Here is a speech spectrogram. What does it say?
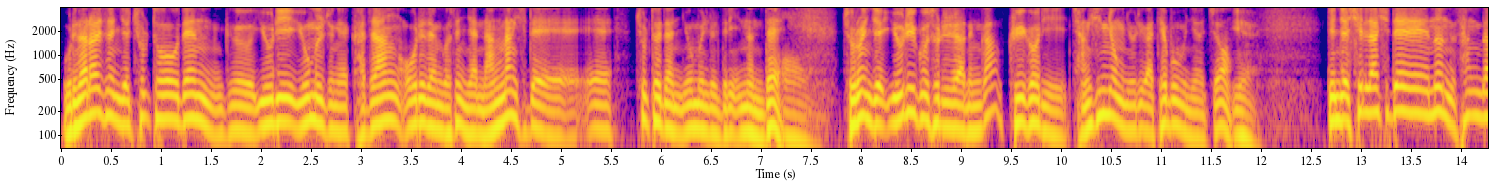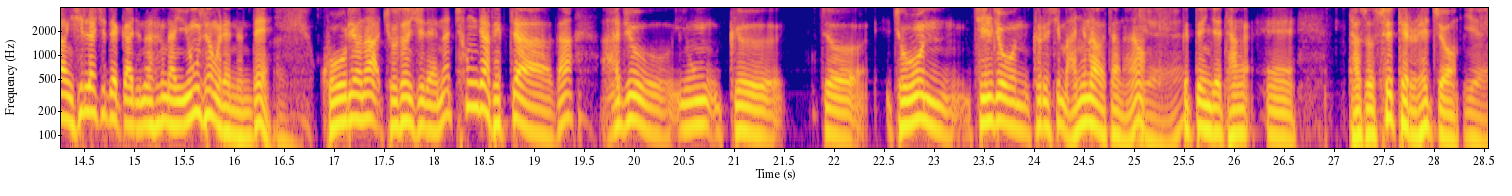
우리나라에서 이제 출토된 그 유리 유물 중에 가장 오래된 것은 이제 낭랑 시대에 출토된 유물들이 있는데 어, 주로 이제 유리 구슬이라든가 귀걸이, 장식용 유리가 대부분이었죠. 예. 그 이제 신라 시대는 상당히 신라 시대까지는 상당히 융성을 했는데 네. 고려나 조선 시대는 청자 백자가 아주 융 그 저 좋은 질 좋은 그릇이 많이 나왔잖아요. 예. 그때 이제 당 에, 다소 쇠퇴를 했죠. 예.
